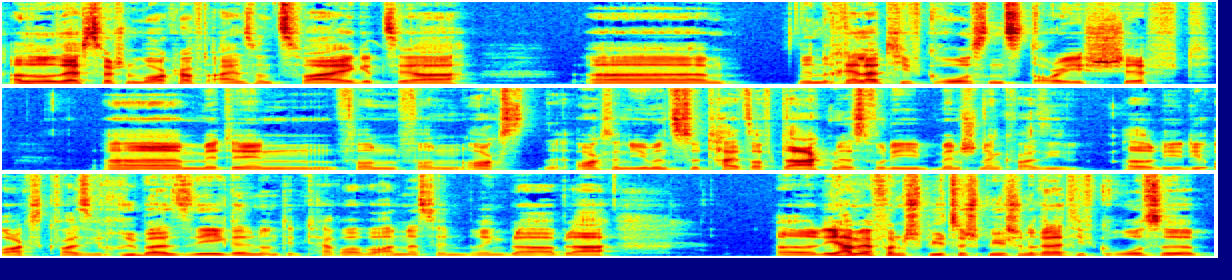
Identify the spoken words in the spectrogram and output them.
Also selbst zwischen Warcraft 1 und 2 gibt es ja einen relativ großen Story-Shift äh, mit den von, von Orcs, Orcs and Humans zu Tides of Darkness, wo die Menschen dann quasi, also die, die Orks quasi rübersegeln und den Terror woanders hinbringen, bla bla bla. Also die haben ja von Spiel zu Spiel schon relativ große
